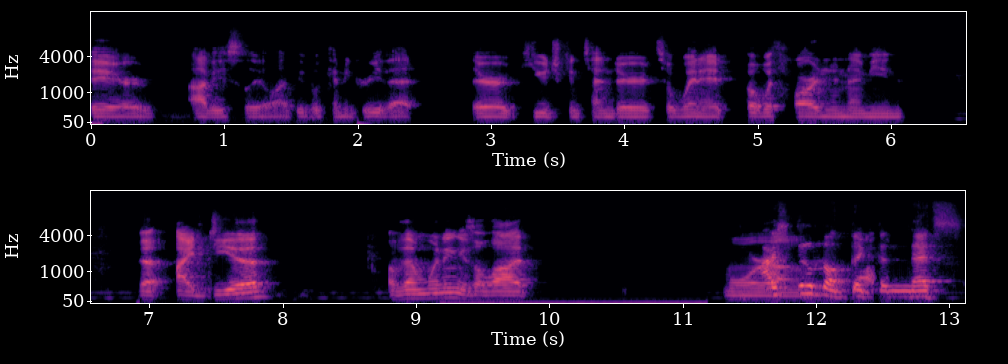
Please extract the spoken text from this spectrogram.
they're obviously a lot of people can agree that they're a huge contender to win it. But with Harden, I mean, the idea of them winning is a lot more. I still um, don't think the Nets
